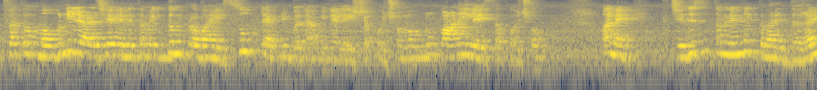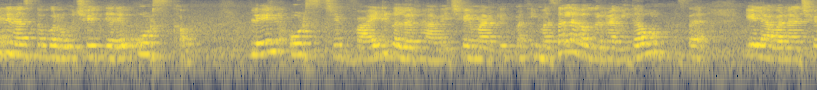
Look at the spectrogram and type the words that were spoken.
અથવા તો મગની દાળ છે એને તમે એકદમ પ્રવાહી, સૂપ ટાઈપની બનાવીને લઈ શકો છો, મગનું પાણી લઈ શકો છો. અને જે દિવસે તમને એમને તમારે ધરાઈને નાસ્તો કરવો છે, ત્યારે ઓટ્સ ખાઓ. પ્લેન ઓટ્સ જે વ્હાઇટ કલરના આવે છે, માર્કેટમાંથી મસાલા વગરના વિધાઉટ મસાલા એ લાવવાના છે.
